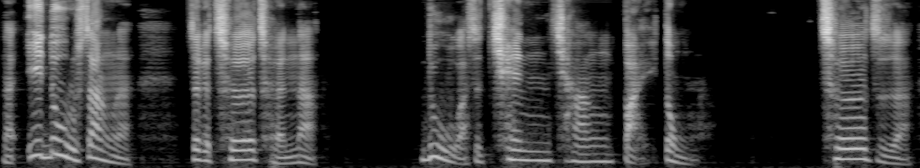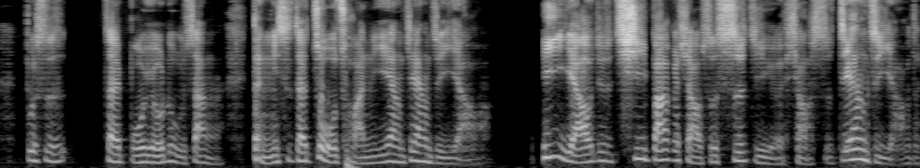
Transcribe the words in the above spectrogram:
那一路上呢，这个车程啊，路啊是千枪百动啊，车子啊不是在柏油路上啊，等于是在坐船一样这样子摇，一摇就是七八个小时、十几个小时这样子摇的。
